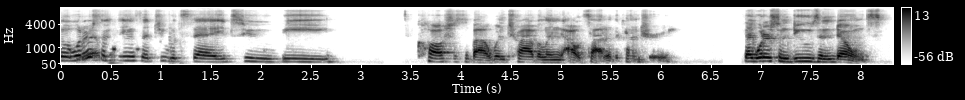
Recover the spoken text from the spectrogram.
So, what are some things that you would say to be cautious about when traveling outside of the country? Like, what are some do's and don'ts?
